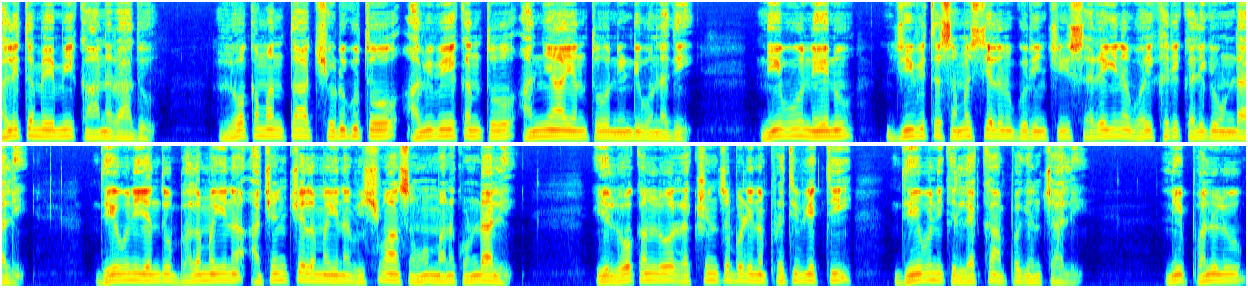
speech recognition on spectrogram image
ఫలితమేమీ కానరాదు. లోకమంతా చెడుగుతో అవివేకంతో అన్యాయంతో నిండి ఉన్నది. నీవు నేను జీవిత సమస్యలను గురించి సరైన వైఖరి కలిగి ఉండాలి. దేవుని యందు బలమైన అచంచలమైన విశ్వాసం మనకుండాలి. ఈ లోకంలో రక్షించబడిన ప్రతి వ్యక్తి దేవునికి లెక్క అప్పగించాలి. నీ పనులు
